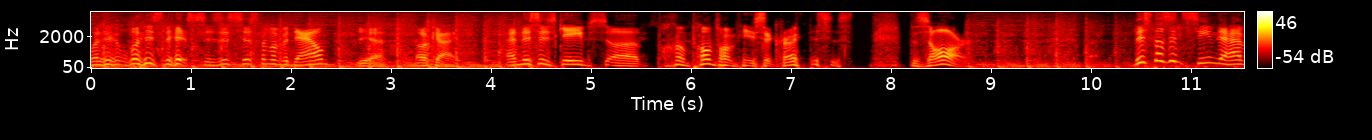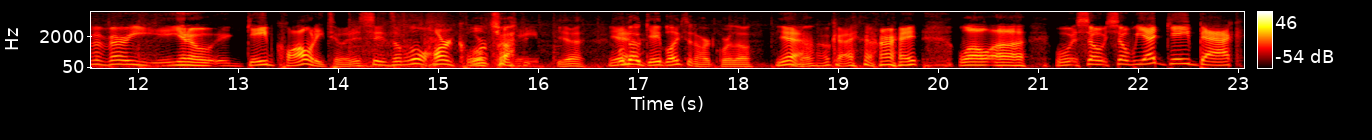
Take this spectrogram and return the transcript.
What is, what is this? Is this System of a Down? Yeah. Okay. And this is Gabe's uh, pump up music, right? This is bizarre. This doesn't seem to have a very, you know, Gabe quality to it. It's, it's a little hardcore Little for. Gabe. Yeah. Yeah. Well, no, Gabe likes it hardcore though. Yeah. You know? Okay. All right. Well, uh, so so we had Gabe back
